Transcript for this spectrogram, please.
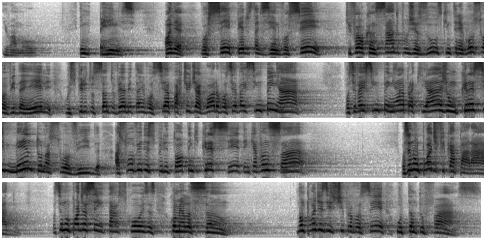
e o amor. Empenhe-se. Olha, você, Pedro está dizendo, você que foi alcançado por Jesus, que entregou sua vida a Ele, o Espírito Santo veio habitar em você, a partir de agora você vai se empenhar. Você vai se empenhar para que haja um crescimento na sua vida. A sua vida espiritual tem que crescer, tem que avançar. Você não pode ficar parado. Você não pode aceitar as coisas como elas são. Não pode existir para você o tanto faz.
